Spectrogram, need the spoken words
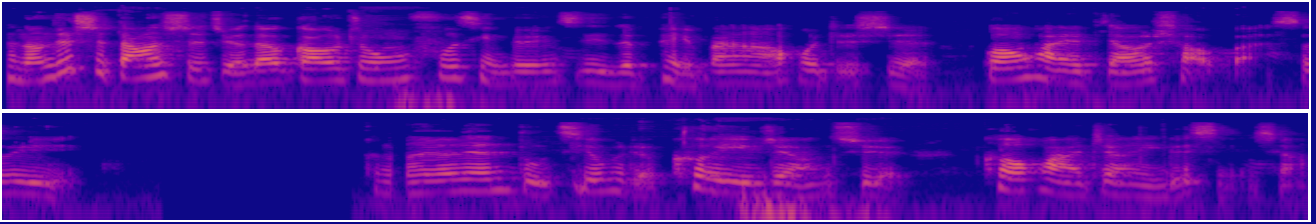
可能就是当时觉得高中父亲对于自己的陪伴啊，或者是关怀也比较少吧，所以可能有点赌气或者刻意这样去。刻画这样一个形象，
